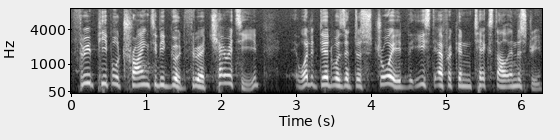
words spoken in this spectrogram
through people trying to be good, through a charity, what it did was it destroyed the East African textile industry.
